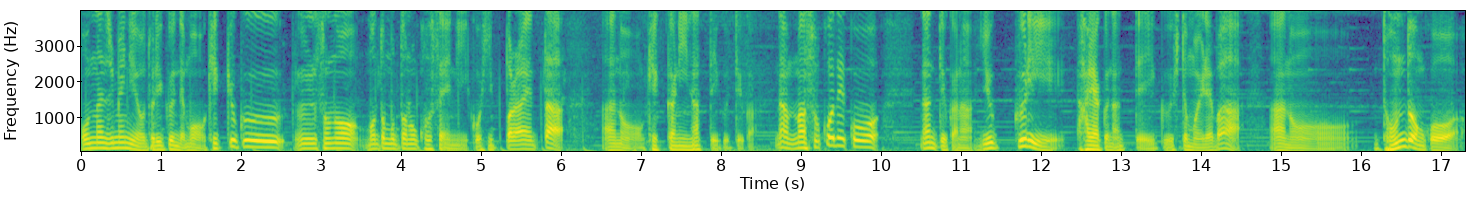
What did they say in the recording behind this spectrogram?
同じメニューを取り組んでも結局そのもともとの個性にこう引っ張られたあの結果になっていくっていうか。だまあそこでこう何て言うかなゆっくり速くなっていく人もいればあのどんどんこ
